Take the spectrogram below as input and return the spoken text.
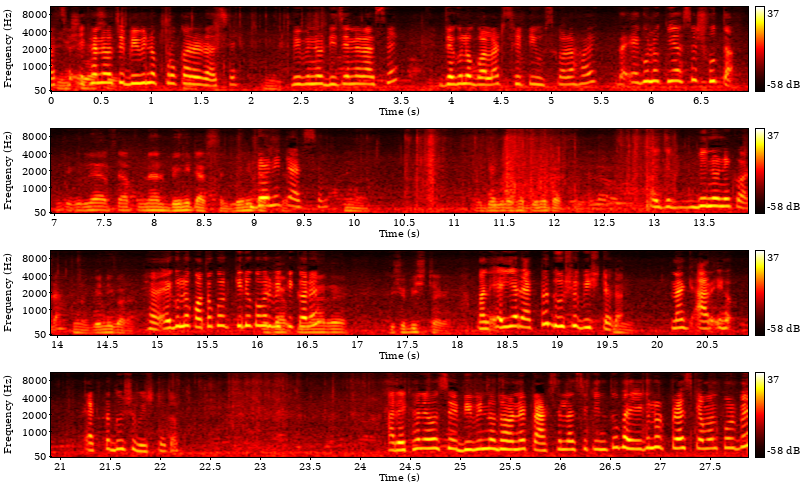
আচ্ছা এখানে হচ্ছে বিভিন্ন প্রকারের আছে বিভিন্ন ডিজাইনের আছে যেগুলো গলার সেট ইউজ করা হয়। এগুলো কি আছে? সুতা? এগুলো আছে আপনার বেনি টাটসেল বেনি টাটসেল এই যে বিনুনি করা। বেনি করা। হ্যাঁ এগুলো কত করে কি রকমের বিক্রি করে? 220 টাকা। মানে এই আর একটা 220 টাকা। নাকি আর একটা 220 টাকা। আর এখানেও সে বিভিন্ন ধরনের টার্সেল আছে কিন্তু। ভাই এগুলোর প্রাইস কেমন পড়বে?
